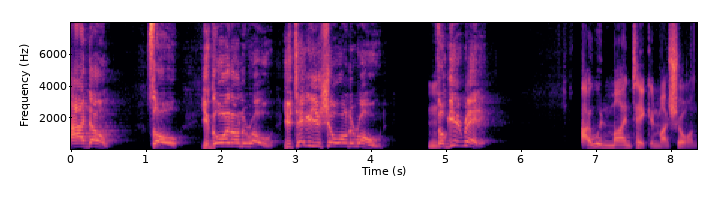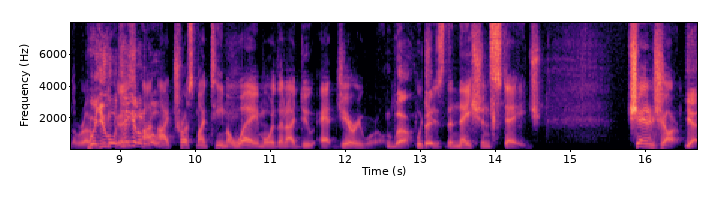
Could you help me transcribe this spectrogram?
I don't. So you're going on the road. You're taking your show on the road. Mm. So get ready. I wouldn't mind taking my show on the road. Well, you gonna take it on the I- road. I, trust my team away more than I do at Jerry World, Well, which they- is the nation stage. Shannon Sharpe. Yeah.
